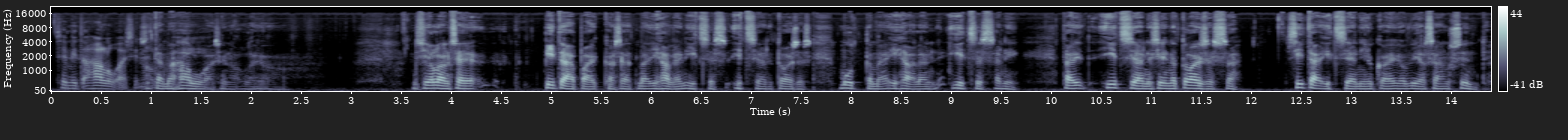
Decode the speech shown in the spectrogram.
Se, mitä haluaisin Sitä olla. mä haluaisin olla, joo niin silloin se pitää paikkansa, että mä ihailen itse, itseäni toisessa, mutta mä ihailen itsessäni, tai itseäni siinä toisessa, sitä itseäni, joka ei ole vielä saanut syntyä,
